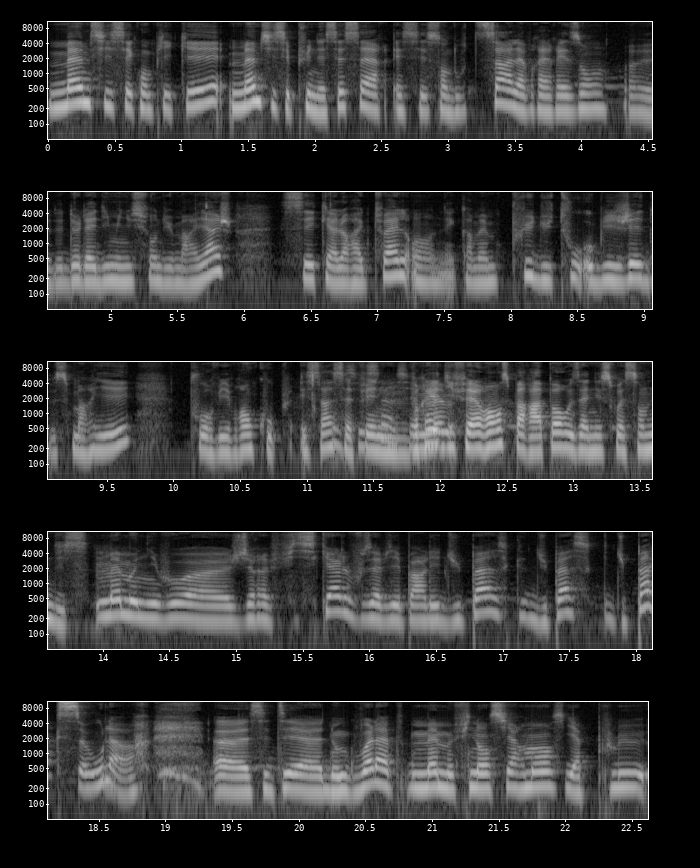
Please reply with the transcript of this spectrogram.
même si c'est compliqué, même si c'est plus nécessaire. Et c'est sans doute ça la vraie raison euh, de, la diminution du mariage, c'est qu'à l'heure actuelle, on n'est quand même plus du tout obligé de se marier pour vivre en couple. Et ça, ça fait une vraie différence par rapport aux années 70. Même au niveau, euh, je dirais, fiscal, vous aviez parlé du PAX, du PAX, du PAX oula euh, C'était, euh, donc voilà, même financièrement, il n'y a plus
